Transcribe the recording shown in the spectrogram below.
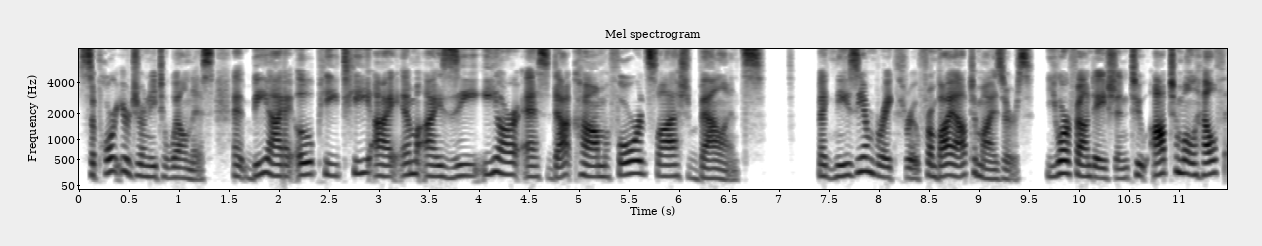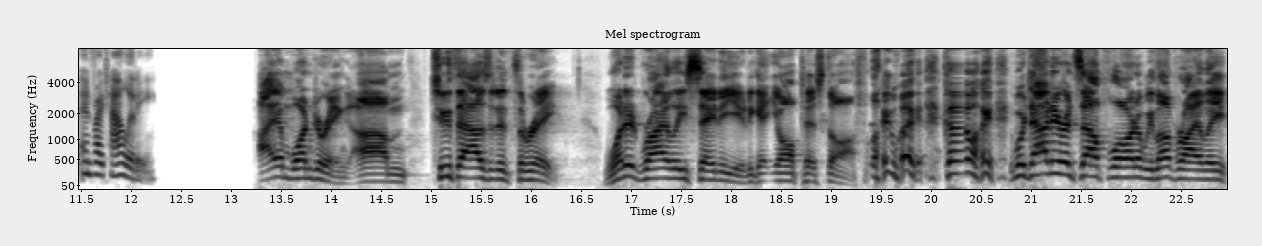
Support your journey to wellness at B-I-O-P-T-I-M-I-Z-E-R-S dot com forward slash balance. Magnesium Breakthrough from Bioptimizers, your foundation to optimal health and vitality. I am wondering, um, 2003 what did Riley say to you to get you all pissed off? Like, wait, come on, we're down here in South Florida. We love Riley.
